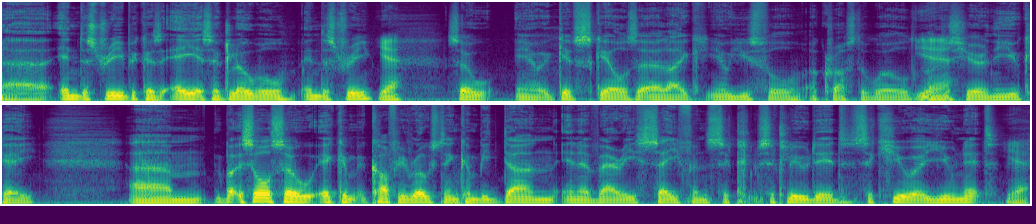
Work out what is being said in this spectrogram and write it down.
uh, industry because a it's a global industry. Yeah. So you know it gives skills that are like you know useful across the world, Yeah. not just here in the UK. Um, but it's also it can coffee roasting can be done in a very safe and sec- secluded, secure unit. Yeah,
